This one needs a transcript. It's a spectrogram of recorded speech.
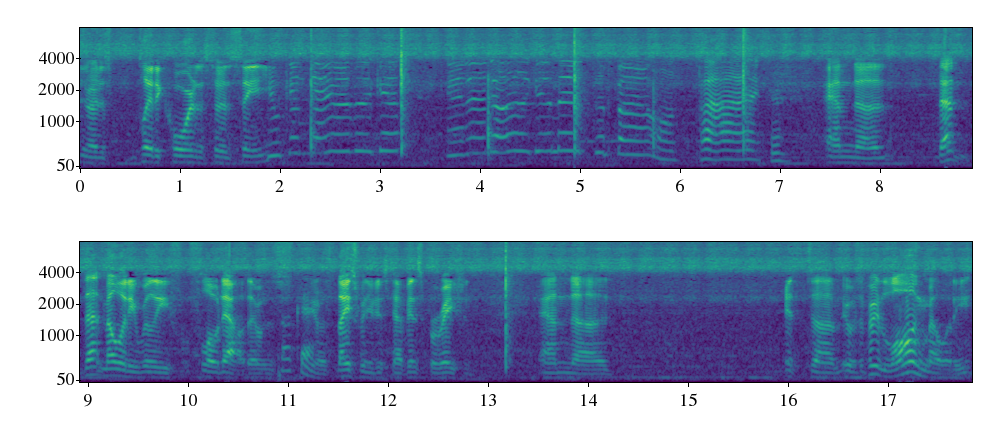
you know, I just played a chord and started singing, You can never get in an argument about pie. And uh, that, that melody really f- flowed out. It was, Okay. you know, it's nice when you just have inspiration. And uh, it um, it was a very long melody,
